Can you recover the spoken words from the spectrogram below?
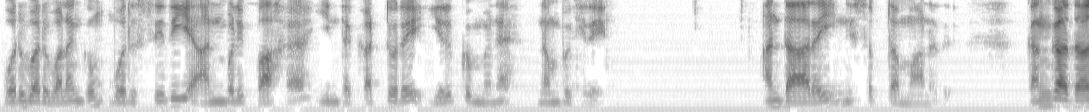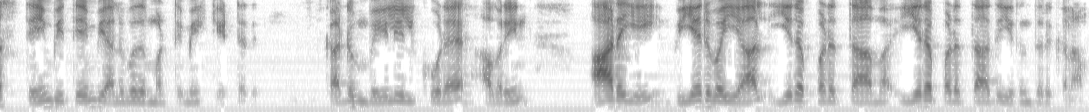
ஒருவர் வழங்கும் ஒரு சிறிய அன்பளிப்பாக இந்த கட்டுரை இருக்கும் என நம்புகிறேன். அந்த அறை நிசப்தமானது. கங்காதாஸ் தேம்பி தேம்பி அழுவது மட்டுமே கேட்டது. கடும் வெயிலில் கூட அவரின் ஆடையை வியர்வையால் ஈரப்படுத்தாம ஈரப்படுத்தாது இருந்திருக்கலாம்.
